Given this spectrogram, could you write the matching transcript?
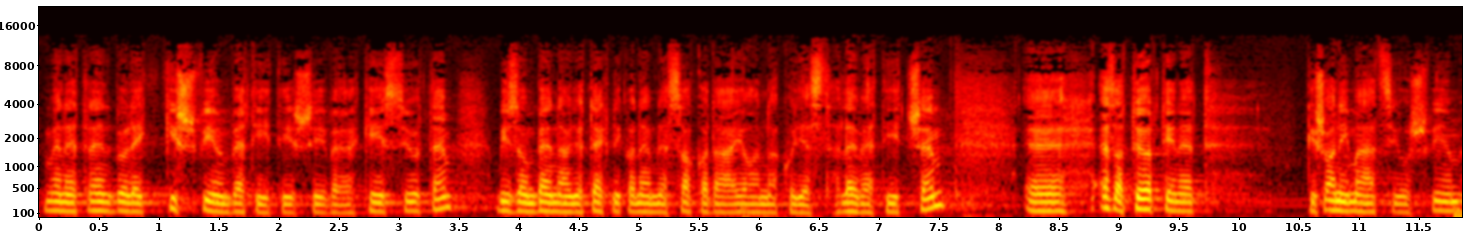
menetrendből, egy kis film vetítésével készültem. Bízom benne, hogy a technika nem lesz akadálya annak, hogy ezt levetítsem. Ez a történet, kis animációs film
